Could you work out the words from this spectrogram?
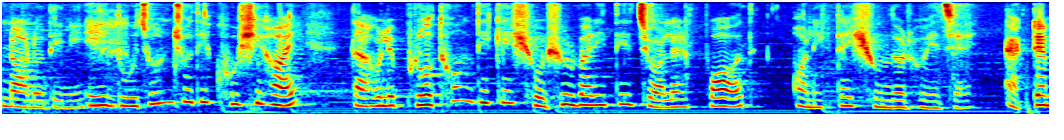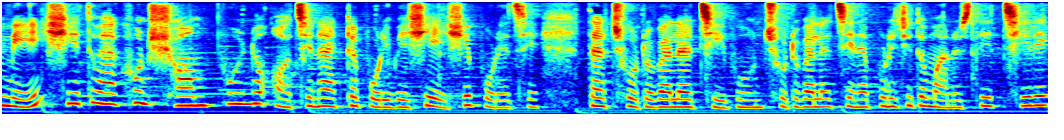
ননদিনী। এই দুজন যদি খুশি হয়, তাহলে প্রথম দিকে শ্বশুরবাড়িতে চলার পথ অনেকটাই সুন্দর হয়ে যায়। একটা মেয়ে, সে তো এখন সম্পূর্ণ অচেনা একটা পরিবেশে এসে পড়েছে। তার ছোটবেলার জীবন, ছোটবেলার চেনা পরিচিত মানুষদের ছেড়ে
